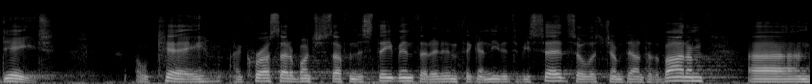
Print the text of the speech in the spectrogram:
date. Okay, I crossed out a bunch of stuff in the statement that I didn't think I needed to be said, so let's jump down to the bottom. Uh,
